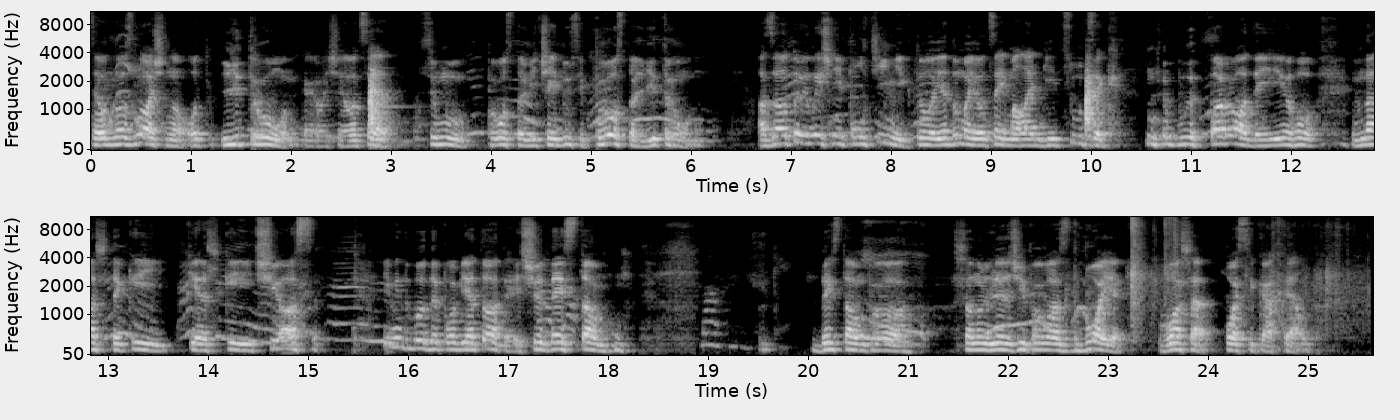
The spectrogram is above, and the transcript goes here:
Це однозначно от літрон. Коротше, оце цьому просто відчайдусі, просто літрон. А за той лишній полтинник, то я думаю, оцей маленький цуцик буде порадить його в наш такий тяжкий час. І він буде пам'ятати, що десь там, десь там про, шановні глядачі, про вас двоє. ваша посіка Хелп.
